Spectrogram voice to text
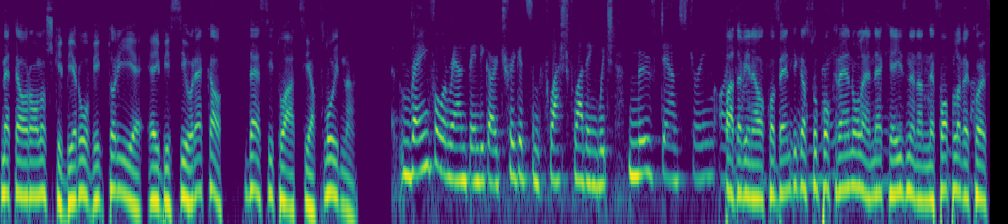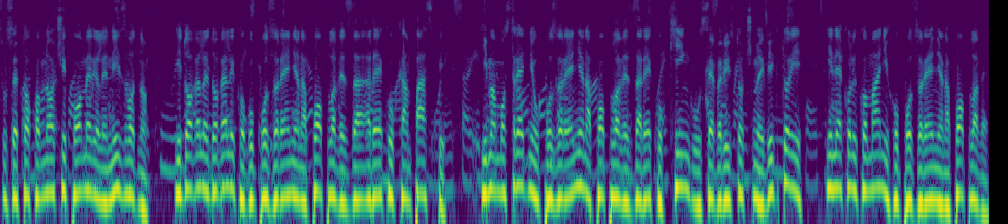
Meteorološki biro u Viktoriji je ABC-u rekao da je situacija fluidna. Padavine oko Bendiga su pokrenule neke iznenadne poplave koje su se tokom noći pomerile nizvodno i dovele do velikog upozorenja na poplave za reku Kampaspi. Imamo srednje upozorenje na poplave za reku King u severoistočnoj Viktoriji i nekoliko manjih upozorenja na poplave.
